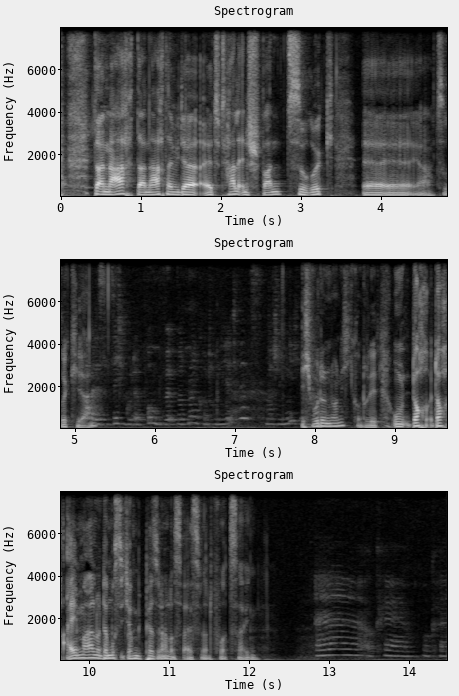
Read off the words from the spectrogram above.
danach, danach dann wieder äh, total entspannt zurück, äh, ja, zurückkehren. Aber ist das nicht ich wurde noch nicht kontrolliert. Und doch, doch einmal und da musste ich auch mit Personalausweis dann vorzeigen. Ah, okay, okay.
